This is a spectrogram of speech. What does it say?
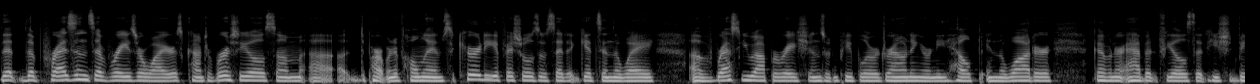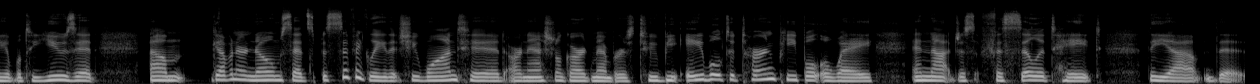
that the presence of razor wire is controversial. Some uh, Department of Homeland Security officials have said it gets in the way of rescue operations when people are drowning or need help in the water. Governor Abbott feels that he should be able to use it. Um, Governor Noem said specifically that she wanted our National Guard members to be able to turn people away and not just facilitate the uh, the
